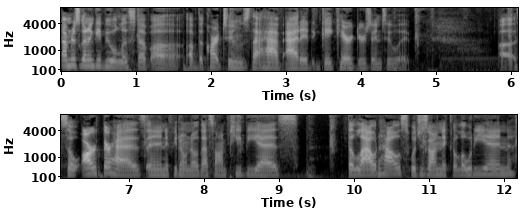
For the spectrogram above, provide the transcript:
I'm just gonna give you a list of uh of the cartoons that have added gay characters into it. Uh, so Arthur has, and if you don't know, that's on PBS. The Loud House, which is on Nickelodeon.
